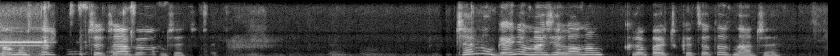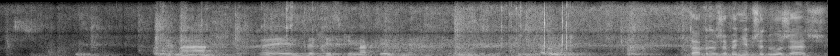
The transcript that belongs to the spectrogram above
Komuś coś włóczy, trzeba wyłączyć. Czemu genio ma zieloną kropeczkę? Co to znaczy? Ma, że jest ze wszystkim aktywny. Dobra, żeby nie przedłużać,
